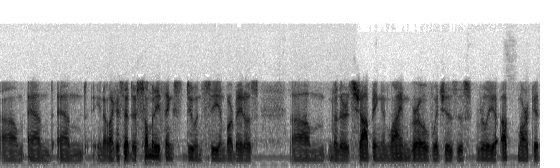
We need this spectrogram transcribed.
Um, and and you know, like I said, there's so many things to do and see in Barbados. Um, whether it's shopping in Lime Grove, which is this really upmarket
